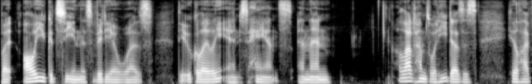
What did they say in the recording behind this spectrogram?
but all you could see in this video was the ukulele and his hands. And then a lot of times, what he does is he'll have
